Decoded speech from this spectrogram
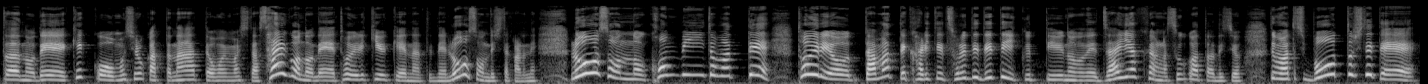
たので、結構面白かったなって思いました。最後のね、トイレ休憩なんてね、ローソンでしたからね。ローソンのコンビニに泊まって、トイレを黙って借りて、それで出ていくっていうののね、罪悪感がすごかったんですよ。でも私、ぼーっとしてて、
